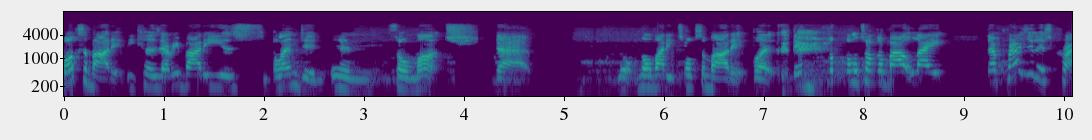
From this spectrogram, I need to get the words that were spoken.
talks about it because everybody is blended in so much that no, nobody talks about it, but they don't talk about like the prejudice crap.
